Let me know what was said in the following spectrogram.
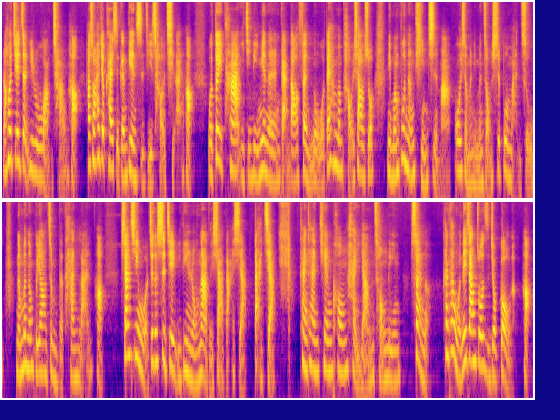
然后接着一如往常，哈，他说他就开始跟电视机吵起来，哈，我对他以及里面的人感到愤怒，我对他们咆哮说：你们不能停止吗？为什么你们总是不满足？能不能不要这么的贪婪？哈，相信我，这个世界一定容纳得下大家。大家看看天空、海洋、丛林，算了，看看我那张桌子就够了，哈。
